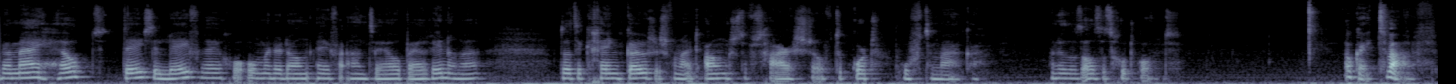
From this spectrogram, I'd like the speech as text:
bij mij helpt deze leefregel om me er dan even aan te helpen herinneren dat ik geen keuzes vanuit angst of schaarste of tekort hoef te maken. Maar dat het altijd goed komt. Oké, 12.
